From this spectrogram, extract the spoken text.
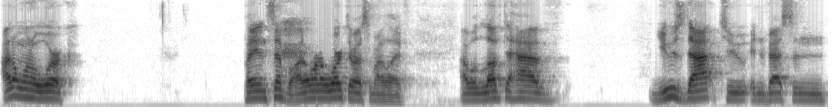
I don't want to work. Plain and simple. I don't want to work the rest of my life. I would love to have use that to invest in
